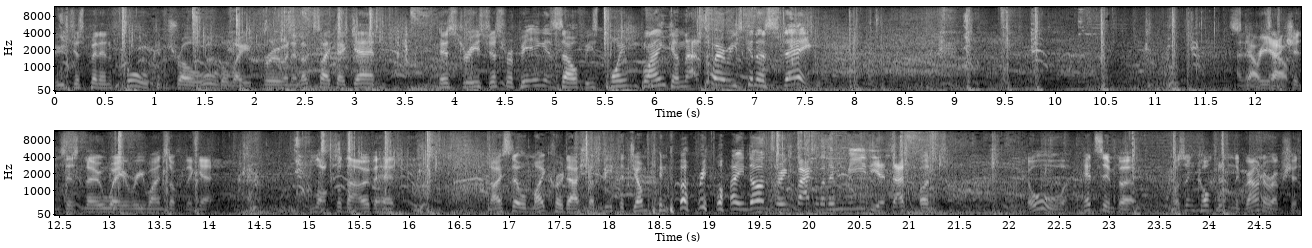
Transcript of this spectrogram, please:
who's just been in full control all the way through. And it looks like, again, history's just repeating itself. He's point blank, and that's where he's going to stay. And the Scouts out. there's no way Rewind's not going to get blocked on that overhead. Nice little micro dash underneath the jumping, but Rewind answering back with an immediate dash punch. Oh, hits him, but wasn't confident in the ground eruption.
